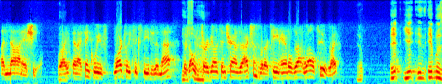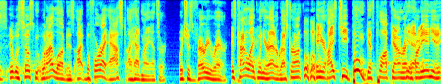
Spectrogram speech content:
a non issue right? And I think we've largely succeeded in that. There's always turbulence in transactions, but our team handles that well too, right? It, it, it was it was so smooth. What I loved is I, before I asked, I had my answer, which is very rare. It's kind of like when you're at a restaurant and your iced tea, boom, gets plopped down right yeah. in front of you, and you, and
